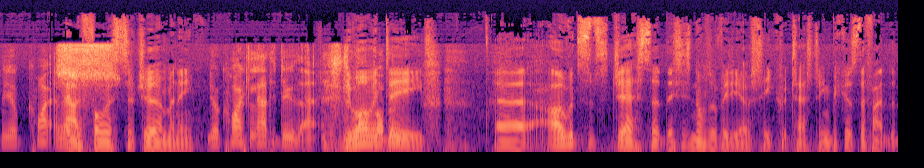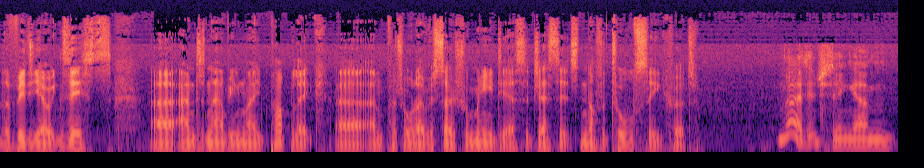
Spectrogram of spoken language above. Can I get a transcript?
you're quite allowed. in the forests of Germany. You're quite allowed to do that. It's You not a are problem. indeed. Uh, I would suggest that this is not a video of secret testing because the fact that the video exists uh, and has now been made public uh, and put all over social media suggests it's not at all secret. No, it's interesting. Um,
